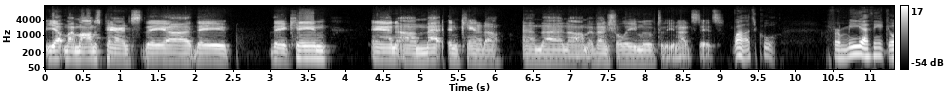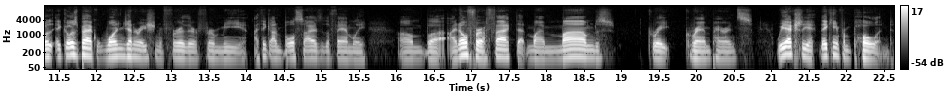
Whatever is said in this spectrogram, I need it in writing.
yep, my mom's parents. They uh they they came and um, met in Canada and then um, eventually moved to the United States. Wow, that's cool. For me, I think it goes it goes back one generation further for me. I think on both sides of the family. Um, but I know for a fact that my mom's great grandparents, we actually they came from Poland,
